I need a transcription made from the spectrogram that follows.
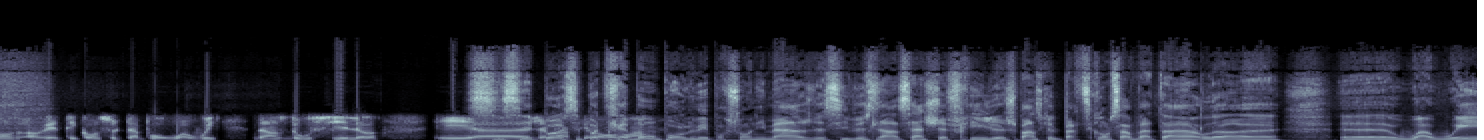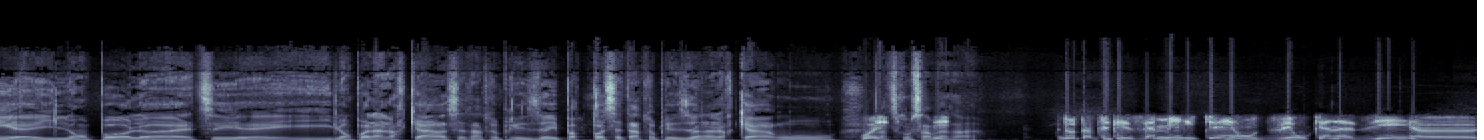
aurait été consultant pour Huawei dans ce dossier-là. Et euh, c'est pas c'est pas très bon pour lui pour son image. S'il veut se lancer à chefferie, je pense que le Parti conservateur là, euh, Huawei, ils l'ont pas là, ils l'ont pas dans leur cœur cette entreprise-là. Ils portent pas cette entreprise-là dans leur cœur au Parti conservateur. D'autant plus que les Américains ont dit aux Canadiens,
